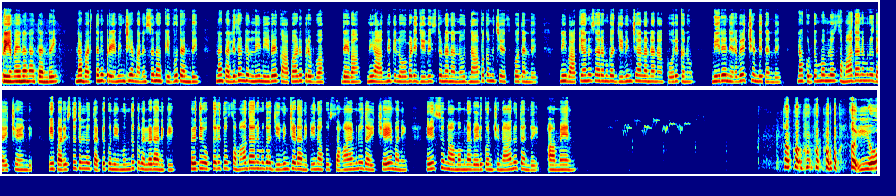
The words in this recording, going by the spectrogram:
ప్రియమైన నా తండ్రి నా భర్తని ప్రేమించే మనస్సు నాకివ్వు తండ్రి. నా తల్లిదండ్రుల్ని నీవే కాపాడు ప్రభువ. దేవా నీ ఆజ్ఞకి లోబడి జీవిస్తున్న నన్ను జ్ఞాపకం చేసుకో నీ వాక్యానుసారముగా జీవించాలన్న నా కోరికను మీరే నెరవేర్చండి తండ్రి. నా కుటుంబంలో సమాధానమును దయచేయండి. ఈ పరిస్థితులను తట్టుకుని ముందుకు వెళ్ళడానికి ప్రతి ఒక్కరితో సమాధానముగా జీవించడానికి నాకు సహాయమును దయచేయమని యేసు నామమున వేడుకొంచున్నాను తండ్రి. ఆమెన్. అయ్యో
